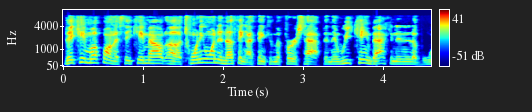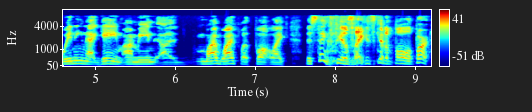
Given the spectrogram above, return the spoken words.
they came up on us. They came out uh, 21 to nothing, I think, in the first half, and then we came back and ended up winning that game. I mean, uh, my wife thought like this thing feels like it's gonna fall apart.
